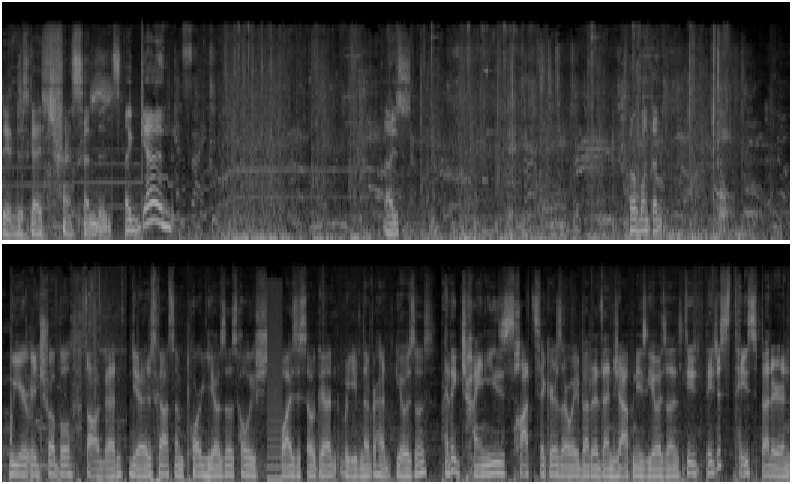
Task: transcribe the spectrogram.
Dude, this guy's transcendence again. Nice. We are in trouble. It's all good. Dude, I just got some pork gyozas. Holy sh! Why is it so good? Well, you've never had gyozas? I think Chinese pot stickers are way better than Japanese gyozas. Dude, they just taste better. And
